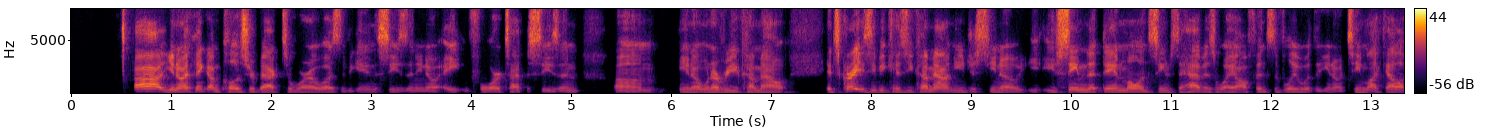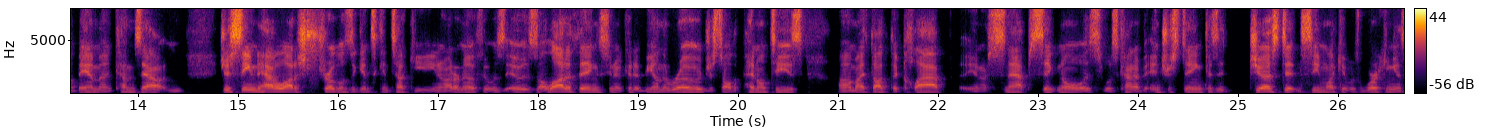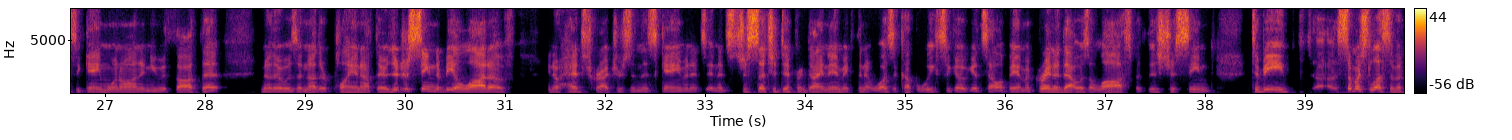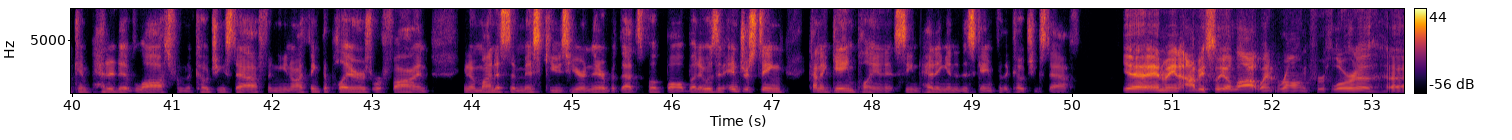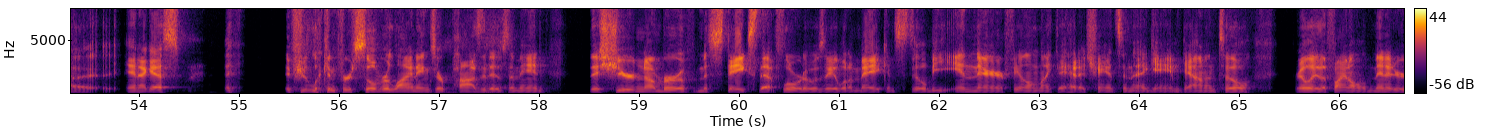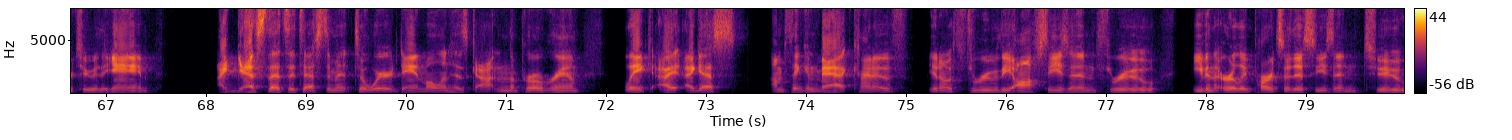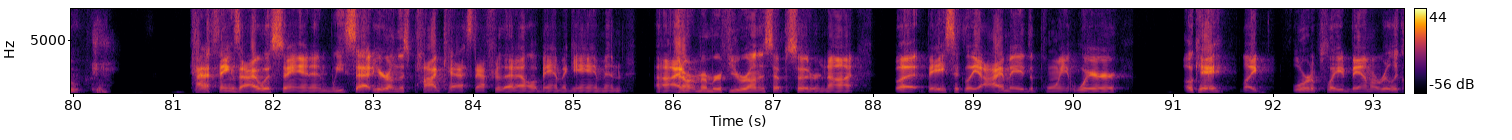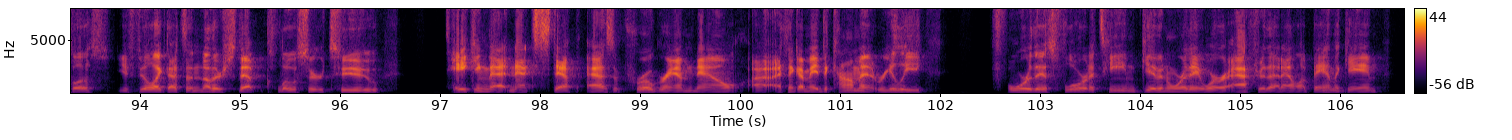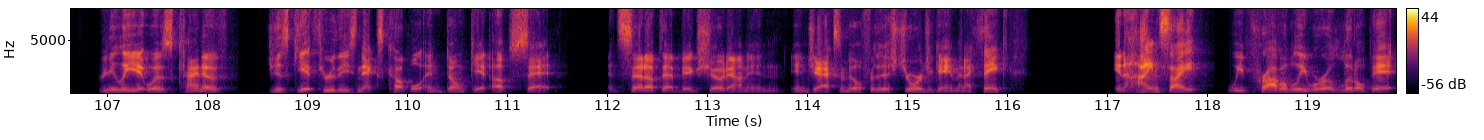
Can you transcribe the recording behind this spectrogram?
Uh, you know, I think I'm closer back to where I was the beginning of the season, you know, eight and four type of season. Um, you know, whenever you come out, it's crazy because you come out and you just, you know, you, you seem that Dan Mullen seems to have his way offensively with, you know, a team like Alabama and comes out and just seemed to have a lot of struggles against Kentucky. You know, I don't know if it was, it was a lot of things, you know, could it be on the road, just all the penalties. Um, I thought the clap, you know, snap signal was was kind of interesting because it just didn't seem like it was working as the game went on, and you would thought that you know there was another plan out there. There just seemed to be a lot of you know head scratchers in this game, and it's and it's just such a different dynamic than it was a couple weeks ago against Alabama. Granted, that was a loss, but this just seemed to be uh, so much less of a competitive loss from the coaching staff. And you know, I think the players were fine, you know, minus some miscues here and there, but that's football. But it was an interesting kind of game plan. It seemed heading into this game for the coaching staff. Yeah, and I mean, obviously, a lot went wrong for Florida, uh, and I guess if you're looking for silver linings or positives, I mean, the sheer number of mistakes that Florida was able to make and still be in there, feeling like they had a chance in that game down until really the final minute or two of the game. I guess that's a testament to where Dan Mullen has gotten the program. Blake, I, I guess I'm thinking back kind of, you know, through the offseason, through even the early parts of this season to kind of things I was saying. And we sat here on this podcast after that Alabama game. And uh, I don't remember if you were on this episode or not, but basically, I made the point where, okay, like Florida played Bama really close. You feel like that's another step closer to taking that next step as a program. Now, I think I made the comment really for this Florida team, given where they were after that Alabama game really it was kind of just get through these next couple and don't get upset and set up that big showdown in in Jacksonville for this Georgia game. And I think in hindsight, we probably were a little bit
